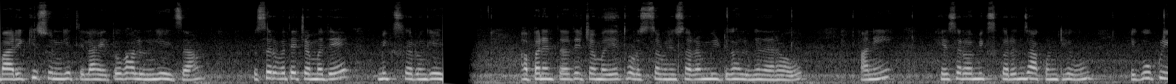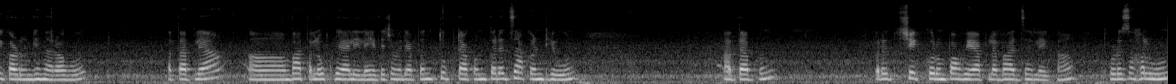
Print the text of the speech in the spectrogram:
बारीक किसून घेतलेला आहे तो घालून घ्यायचा. तो सर्व त्याच्यामध्ये मिक्स करून घ्यायचा. आपण आता त्याच्यामध्ये थोडंसं चवीनुसार मीठ घालून घेणार आहोत. आणि हे सर्व मिक्स करून झाकून ठेवून एक उकळी काढून घेणार आहोत. आता आपल्या भाताला उकळी आलेली आहे त्याच्यामध्ये आपण तूप टाकून परत झाकण ठेवून आता आपण परत चेक करून पाहूया आपला भात झाला आहे का. थोडंसं हलवून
